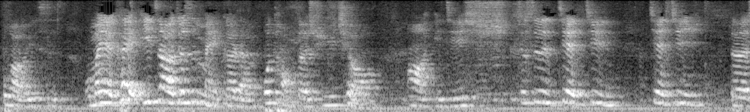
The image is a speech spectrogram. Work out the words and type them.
不好意思，我们也可以依照就是每个人不同的需求啊，以及就是渐进渐进的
